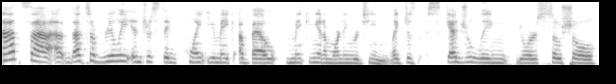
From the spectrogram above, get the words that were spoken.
That's a that's a really interesting point you make about making it a morning routine, like just scheduling your social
